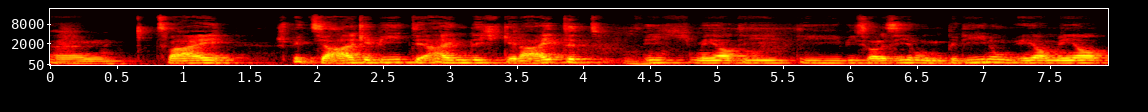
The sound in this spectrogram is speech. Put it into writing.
ähm, zwei Spezialgebiete eigentlich geleitet. Ich mehr die, die Visualisierung und Bedienung, eher mehr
